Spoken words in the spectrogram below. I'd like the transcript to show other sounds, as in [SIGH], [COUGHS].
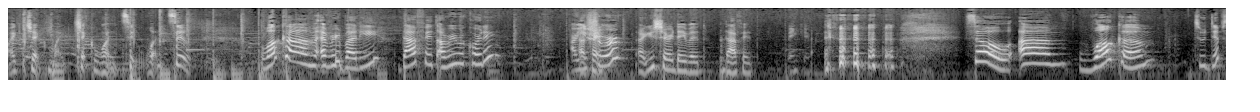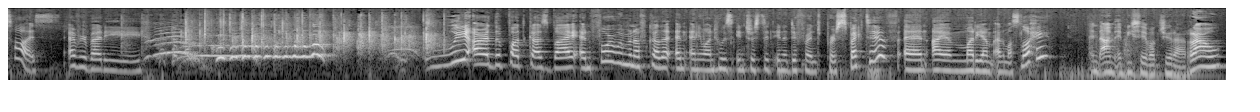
Mic check, mic check. One, two, one, two. Welcome, everybody. David, are we recording? Are you Okay. sure? Are you sure, David? David. Thank you. [LAUGHS] So, um, welcome to Dipsaus, everybody. we are the podcast by and for women of color and anyone who is interested in a different perspective. And I am Mariam El Maslouhi. And I'm Ebise Wakjira Rao.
